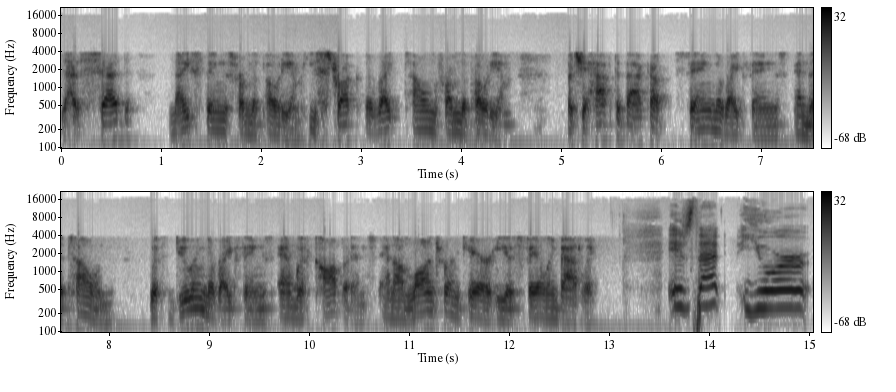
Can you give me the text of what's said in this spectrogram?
has said nice things from the podium. He struck the right tone from the podium. But you have to back up saying the right things and the tone with doing the right things and with competence. And on long term care, he is failing badly. Is that your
